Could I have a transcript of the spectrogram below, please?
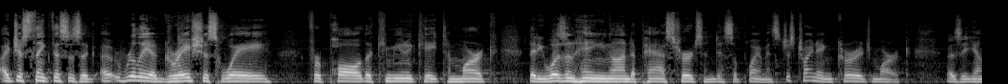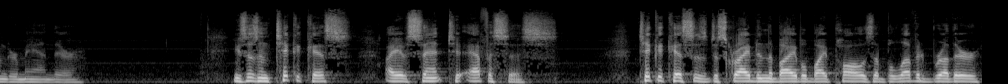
I just think this is a, a, really a gracious way for Paul to communicate to Mark that he wasn't hanging on to past hurts and disappointments, just trying to encourage Mark as a younger man there. He says, In Tychicus I have sent to Ephesus. Tychicus is described in the Bible by Paul as a beloved brother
